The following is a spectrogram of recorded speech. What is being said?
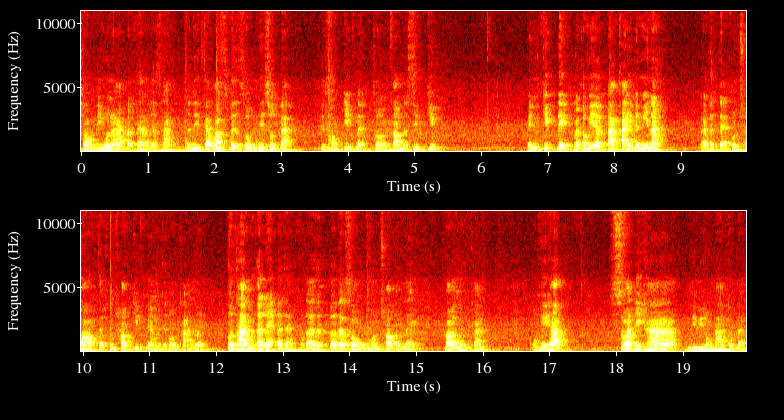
12 นิ้วนะครับ แล้วแต่เราจะสั่งอันนี้แต่ว่าเป็นสูงที่สุดแล้วะ12กิฟเนี่ยส่วนเก่ามันสิบกิฟเป็นกิฟเด็กแล้วก็มีแบบตาไก่ก็มีนะ แล้วแต่คนชอบแต่คนชอบกิฟเนี่ยมันจะทนทานหน่อยทนทานเหมือนกันแหละแล้วแต่แล้วแต่แล้วแต่ทรงคนชอบแบบไหนก็ไม่เหมือนกัน โอเคครับ สวัสดีครับรีวิวรองเท้าจบแล้ว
